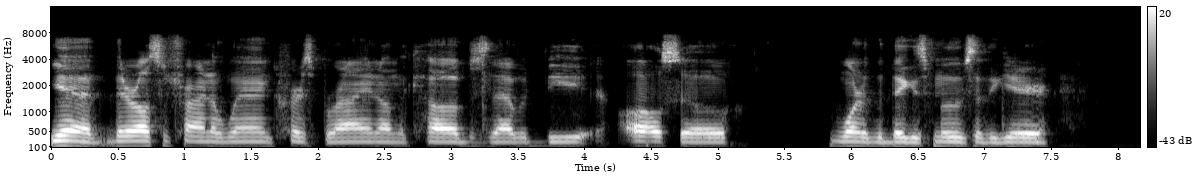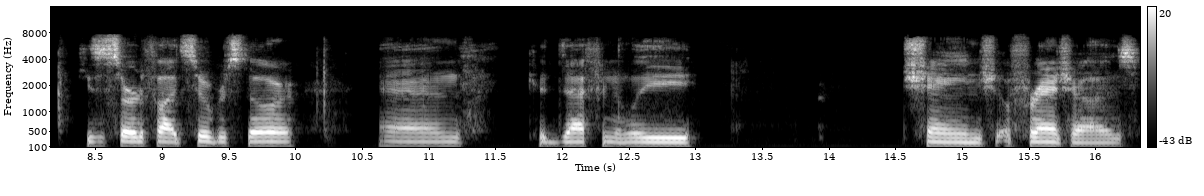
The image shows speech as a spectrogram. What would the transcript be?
yeah, they're also trying to land Kris Bryant on the Cubs. That would be also one of the biggest moves of the year. He's a certified superstar and could definitely change a franchise.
